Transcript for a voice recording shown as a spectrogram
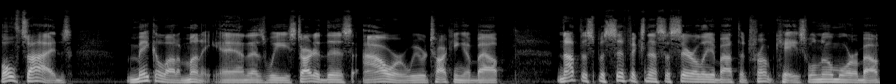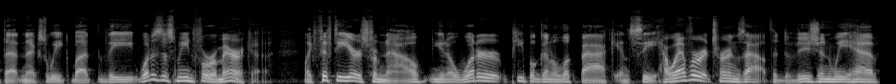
both sides make a lot of money. And as we started this hour, we were talking about not the specifics necessarily about the Trump case. We'll know more about that next week. But the what does this mean for America? Like 50 years from now, you know, what are people going to look back and see? However, it turns out, the division we have,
